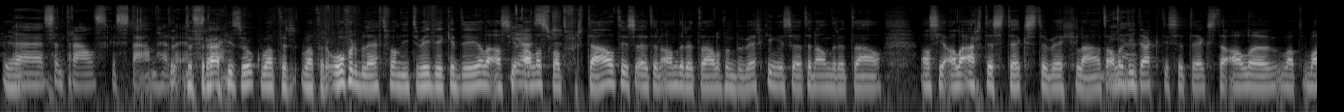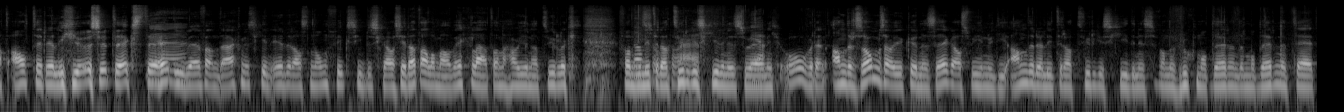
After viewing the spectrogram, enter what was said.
ja. uh, centraals gestaan hebben. De, de vraag is ook wat er, wat er overblijft van die twee dikke delen als je Juist. alles wat vertaald is uit een andere taal of een bewerking is uit een andere taal, als je alle artesteksten weglaat, alle ja. didactische teksten, alle wat, wat al te religieuze teksten hè, die wij vandaag misschien eerder als non-fictie beschouwen, als je dat allemaal weglaat, dan hou je natuurlijk van die literatuurgeschiedenis weinig over. En andersom zou je kunnen zeggen, als we hier nu die andere literatuurgeschiedenissen van de vroegmoderne, de moderne tijd,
